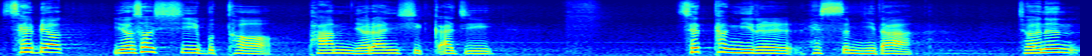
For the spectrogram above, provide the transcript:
새벽 6시부터 밤 11시까지 세탁 일을 했습니다. 저는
